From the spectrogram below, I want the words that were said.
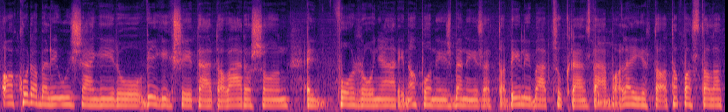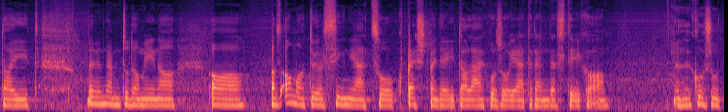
a korabeli újságíró végig sétált a városon egy forró nyári napon, és benézett a déli bár cukrászdába, leírta a tapasztalatait, nem tudom én, a, a az amatőr színjátszók Pest megyei találkozóját rendezték a Kossuth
